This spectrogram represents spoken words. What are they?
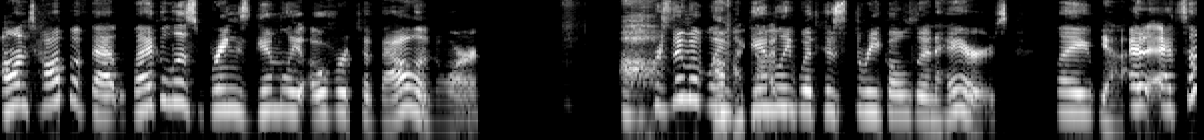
on top of that, Legolas brings Gimli over to Valinor Presumably oh Gimli God. with his three golden hairs. Like yeah. at, at some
